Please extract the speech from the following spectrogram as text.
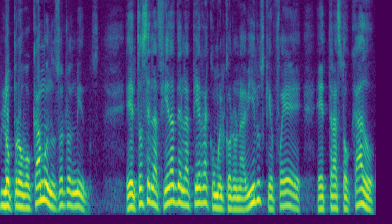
Lo provocamos nosotros mismos. Entonces las fieras de la tierra, como el coronavirus que fue eh, trastocado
